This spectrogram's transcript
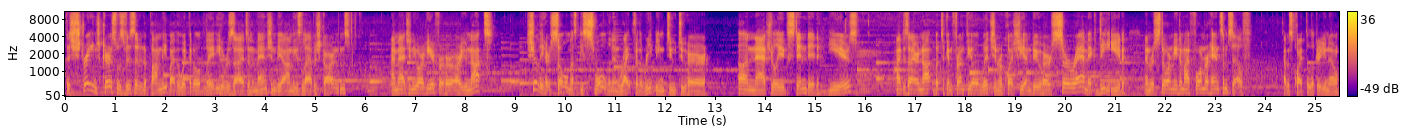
This strange curse was visited upon me by the wicked old lady who resides in the mansion beyond these lavish gardens. I imagine you are here for her, are you not? Surely her soul must be swollen and ripe for the reaping due to her unnaturally extended years. I desire not but to confront the old witch and request she undo her ceramic deed and restore me to my former handsome self. I was quite the looker, you know.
